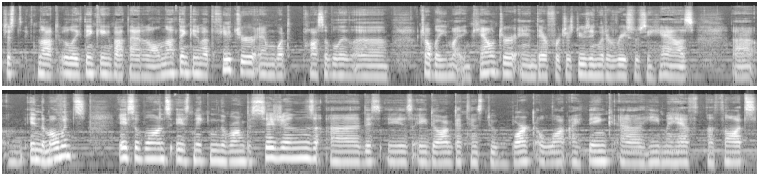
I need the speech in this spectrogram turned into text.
Just not really thinking about that at all, not thinking about the future and what possible uh, trouble he might encounter, and therefore just using whatever resource he has uh, in the moments. Ace of Wands is making the wrong decisions. Uh, this is a dog that tends to bark a lot, I think. Uh, he may have uh, thoughts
